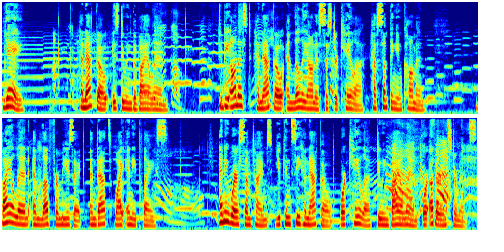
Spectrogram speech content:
Yay! Hanako is doing the violin. To be honest, Hanako and Liliana's sister Kayla have something in common. Violin and love for music and that's why any place. Anywhere sometimes you can see Hanako or Kayla doing violin or other instruments.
